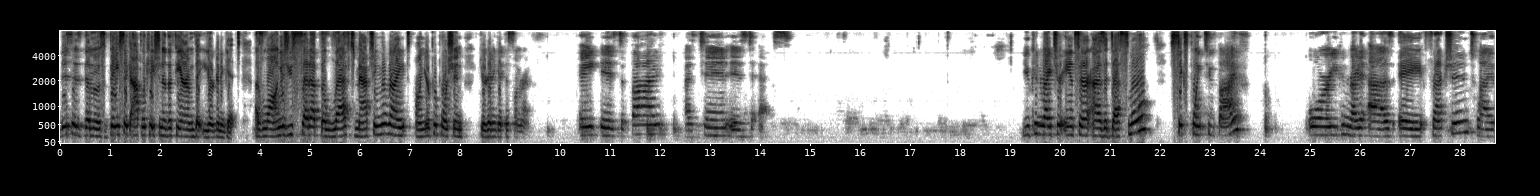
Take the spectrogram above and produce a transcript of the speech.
This is the most basic application of the theorem that you're going to get. As long as you set up the left matching the right on your proportion, you're going to get this one right. 8 is to 5 as 10 is to x. You can write your answer as a decimal, 6.25, or you can write it as a fraction, 5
